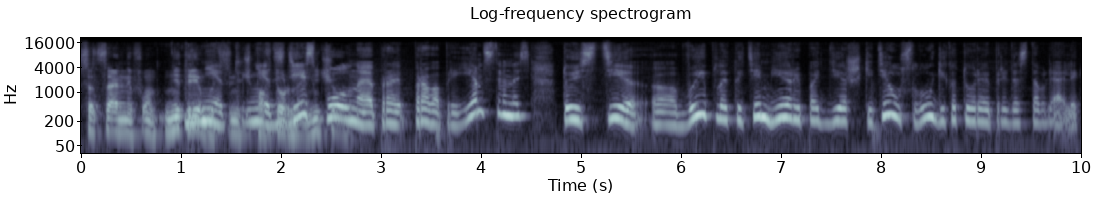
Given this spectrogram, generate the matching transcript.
социальный фонд не требуется нет, ничего нет, повторного, здесь ничего. полная пра- правопреемственность, то есть те э, выплаты, те меры поддержки, те услуги, которые предоставляли,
